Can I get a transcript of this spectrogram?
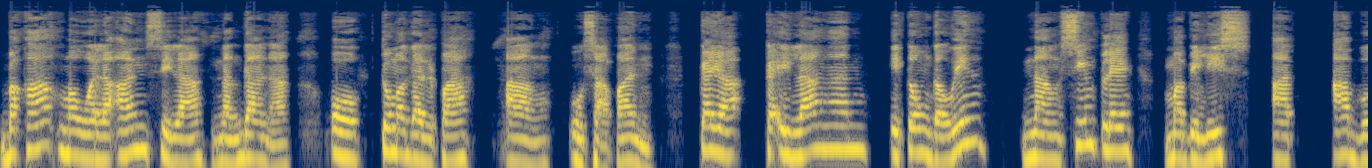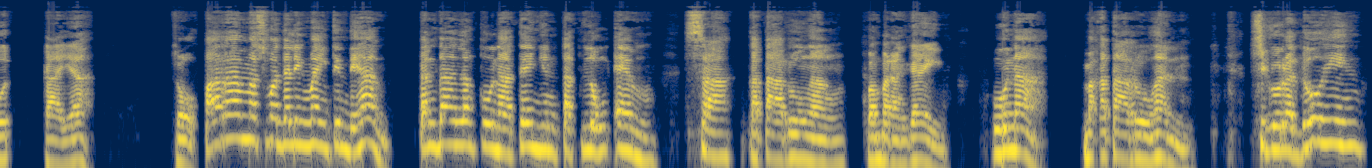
baka mawalaan sila ng gana o tumagal pa ang usapan. Kaya kailangan itong gawin ng simple, mabilis at abot kaya. So, para mas madaling maintindihan, tandaan lang po natin yung tatlong M sa katarungang pambarangay. Una, makatarungan. Siguraduhin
